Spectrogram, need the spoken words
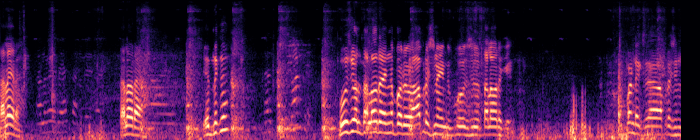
తలైరా తలవరా? ఎందుకు? పూసులు తలవరా ఎంగపోరు ఆపరేషన్ అయింది పూసి తలవరకి చెప్పండి ఎక్స్ట్రా ఆపరేషన్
